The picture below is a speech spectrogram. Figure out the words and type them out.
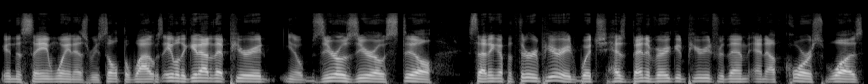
in the same way, and as a result, the Wild was able to get out of that period, you know, zero zero still, setting up a third period, which has been a very good period for them, and of course was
